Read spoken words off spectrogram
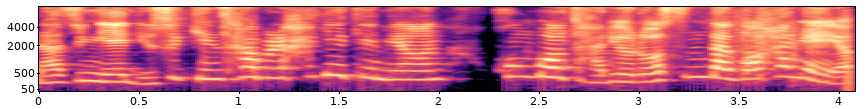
나중에 뉴스킨 사업을 하게 되면 홍보 자료로 쓴다고 하네요.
